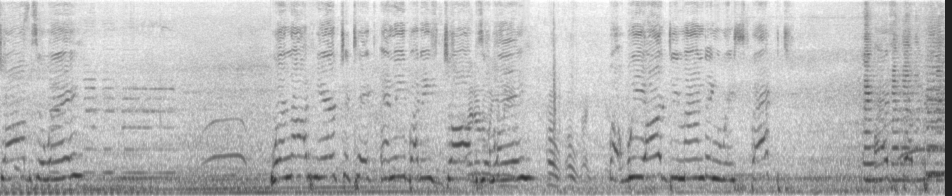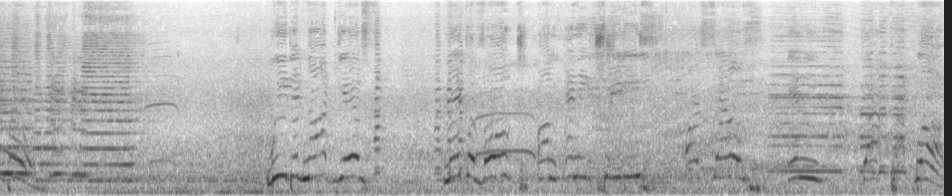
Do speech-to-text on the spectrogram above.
jobs away. We're not here to take anybody's jobs don't know what you away. Oh, oh, right. but we are demanding respect as the people. We did not give, make a vote on any treaties ourselves in that block.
